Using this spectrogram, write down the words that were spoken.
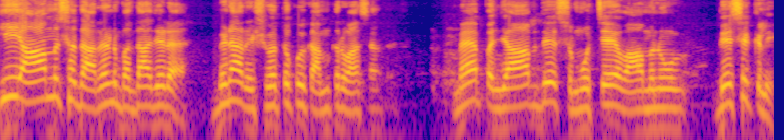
ਕੀ ਆਮ ਸਧਾਰਨ ਬੰਦਾ ਜਿਹੜਾ ਬਿਨਾਂ ਰਿਸ਼ਵਤ ਤੋਂ ਕੋਈ ਕੰਮ ਕਰਵਾ ਸਕਦਾ। ਮੈਂ ਪੰਜਾਬ ਦੇ ਸਮੁੱਚੇ ਆਵਾਮ ਨੂੰ ਬੇਸਿਕਲੀ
